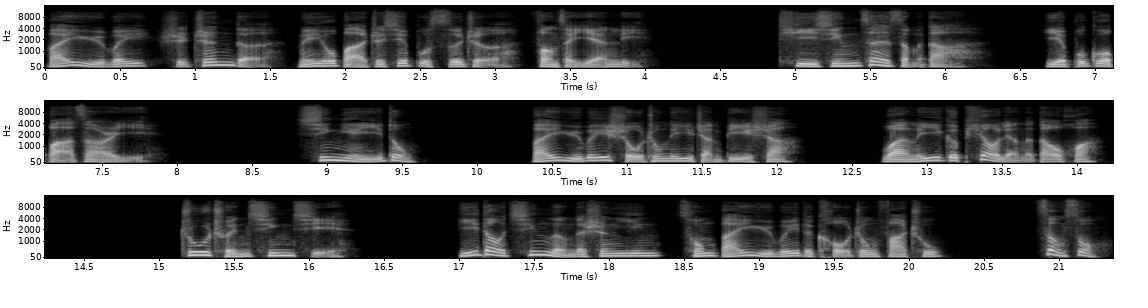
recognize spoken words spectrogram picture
白羽薇是真的没有把这些不死者放在眼里。体型再怎么大，也不过靶子而已。心念一动，白羽薇手中的一斩必杀，挽了一个漂亮的刀花，朱唇轻启。一道清冷的声音从白羽薇的口中发出：“葬送。”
